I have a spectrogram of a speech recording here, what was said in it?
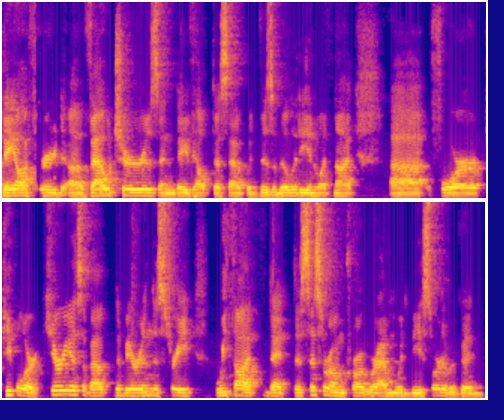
they offered uh, vouchers and they've helped us out with visibility and whatnot. Uh, for people who are curious about the beer industry, we thought that the Cicerone program would be sort of a good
